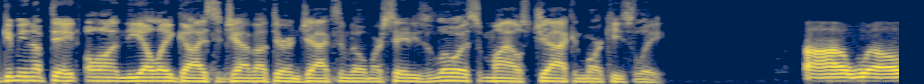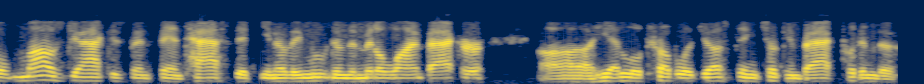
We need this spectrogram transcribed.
give me an update on the LA guys that you have out there in Jacksonville Marcedes Lewis, Myles Jack, and Marquise Lee. Uh, well, Myles Jack has been fantastic. You know, they moved him to middle linebacker. Uh, he had a little trouble adjusting, took him back, put him to,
